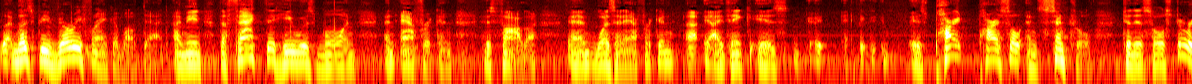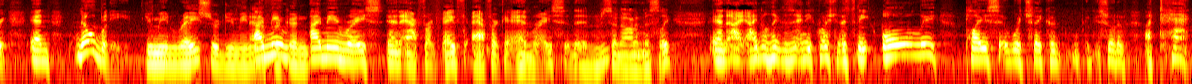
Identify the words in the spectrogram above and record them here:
let- let's be very frank about that. I mean, the fact that he was born an African, his father, and was an African, uh, I think is is part, parcel, and central to this whole story. And nobody do you mean race or do you mean African? I mean, I mean race and Africa, Af- Africa and race Mm-hmm. synonymously. And I, I don't think there's any question. It's the only place at which they could sort of attack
